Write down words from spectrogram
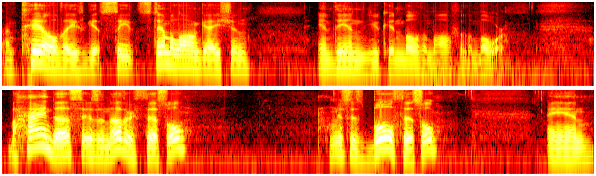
until they get stem elongation and then you can mow them off with a mower. Behind us is another thistle. This is bull thistle. And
